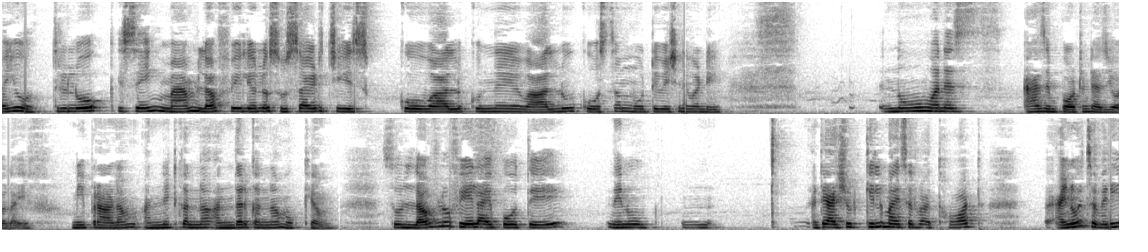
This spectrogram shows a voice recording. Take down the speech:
అయ్యో Trilok is saying ma'am love ఫెయిలియర్లో సూసైడ్ చేసుకోవాలనుకునే వాళ్ళు కోసం మోటివేషన్ ఇవ్వండి no one is as important as your life మీ ప్రాణం అన్నిటికన్నా అందరికన్నా ముఖ్యం. సో లవ్లో ఫెయిల్ అయిపోతే నేను అంటే I should kill myself I thought I know it's a very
